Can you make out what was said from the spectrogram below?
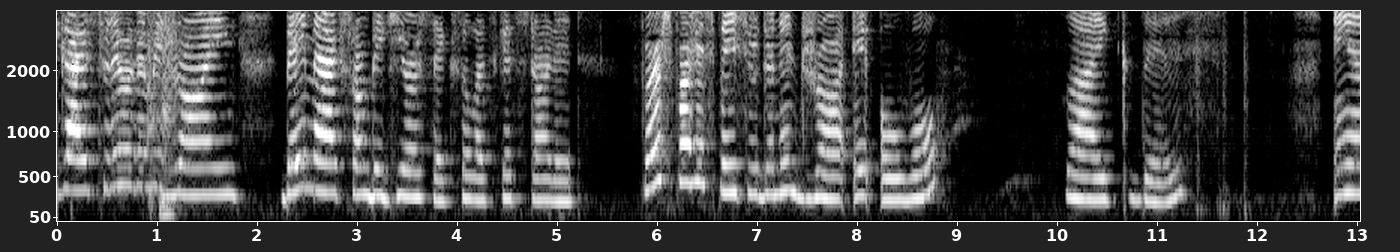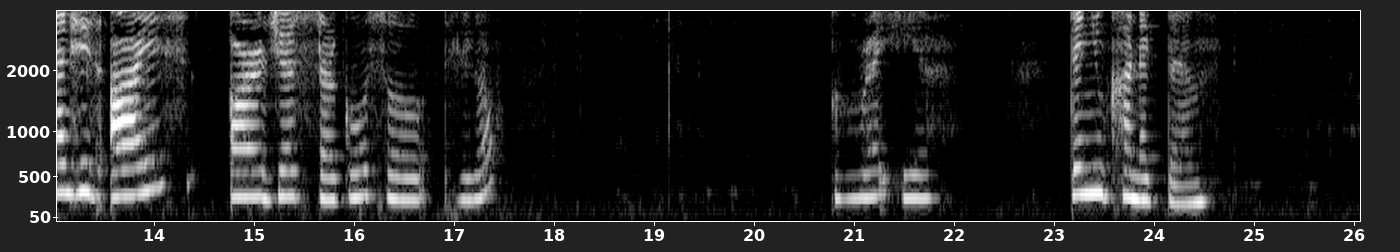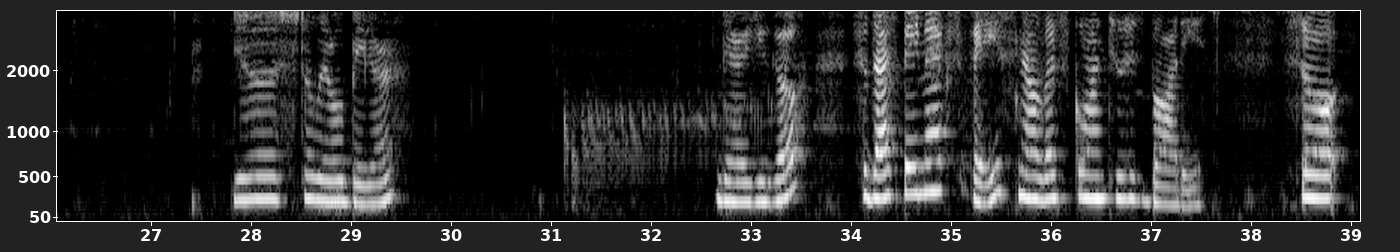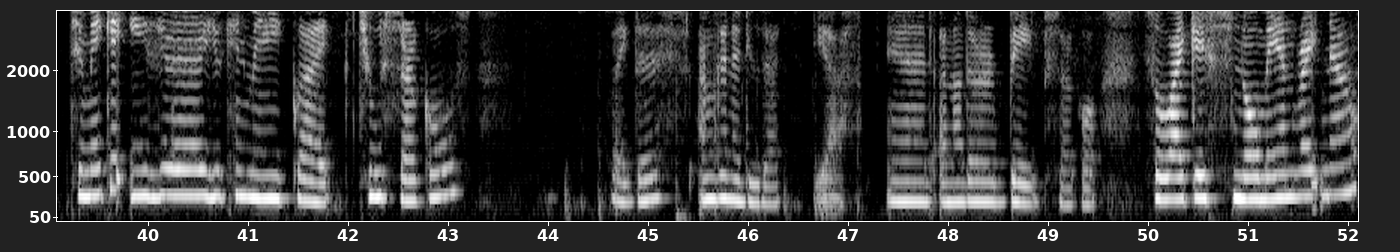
Hey guys, today we're going to be drawing Baymax from Big Hero 6, so let's get started. First for his face, we're going to draw a oval like this. And his eyes are just circles, so there you go. Right here. Then you connect them. Just a little bigger. There you go. So that's Baymax's face. Now let's go on to his body. So to make it easier, you can make like two circles like this. I'm gonna do that, yeah. And another big circle. So like a snowman right now.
